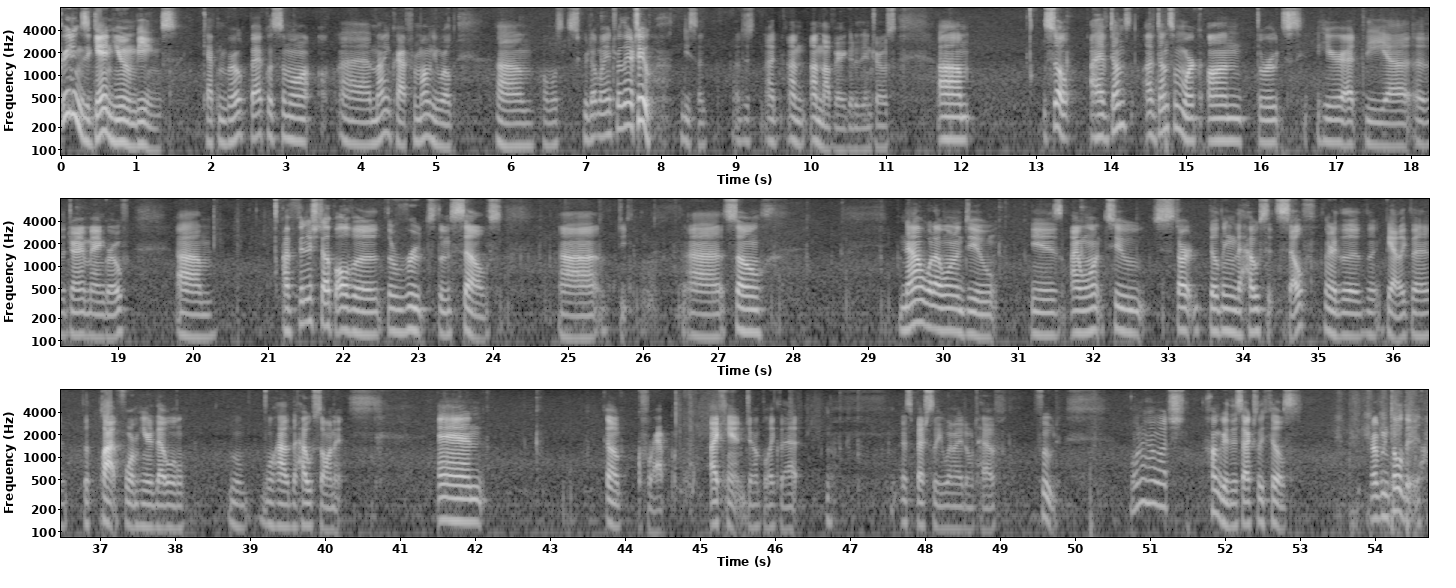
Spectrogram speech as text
Greetings again, human beings. Captain Barouq back with some more uh, Minecraft from Omniworld. Um, almost screwed up my intro there too. Decent. I just I, I'm I'm not very good at the intros. Um, so I have done I've done some work on the roots here at the uh, uh, the giant mangrove. Um, I've finished up all the the roots themselves. Uh, uh, so now what I want to do is I want to start building the house itself, or the, the yeah, like the the platform here that will will will have the house on it. And oh crap, I can't jump like that, especially when I don't have food. I wonder how much hunger this actually fills. I've been told it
